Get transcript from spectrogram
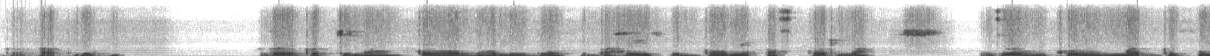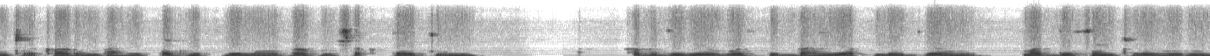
बघा आपली लावून तयार झालेली आहे. बाही सुद्धा मी अस्तरला जॉईन करून मध्य सेंटर काढून बाहीचा घेतलेला आहे. बघू शकताय तुम्ही. अगदी व्यवस्थित बाही आपली जॉईन मध्य सेंटरवरून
